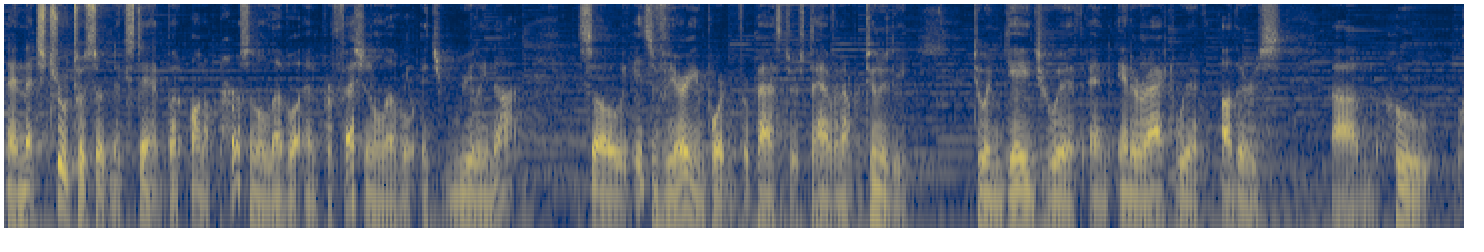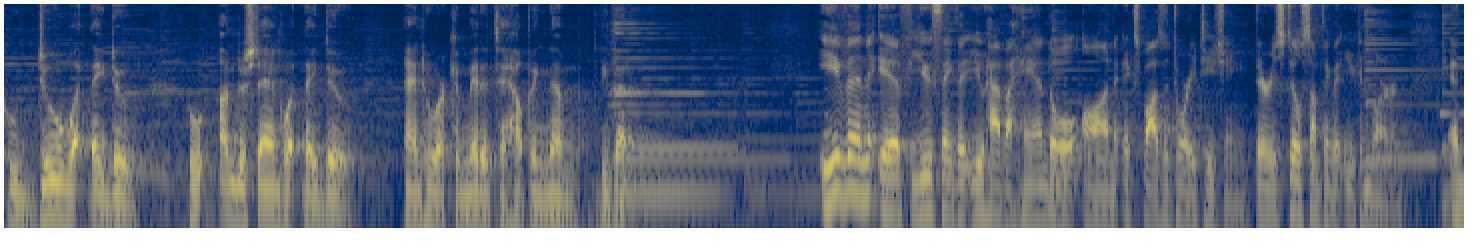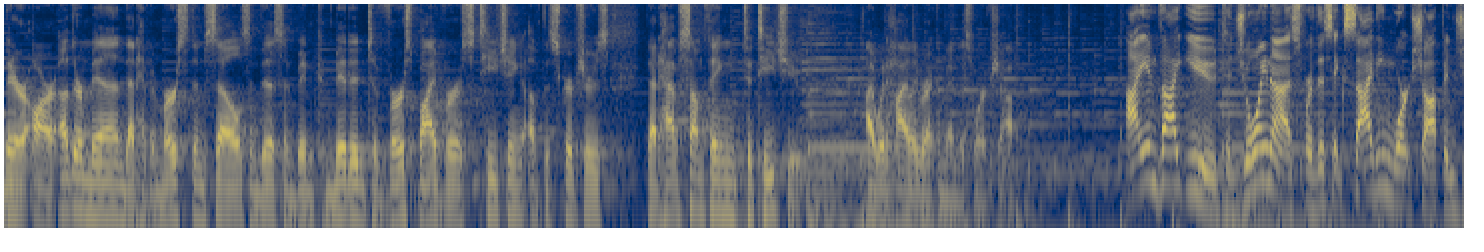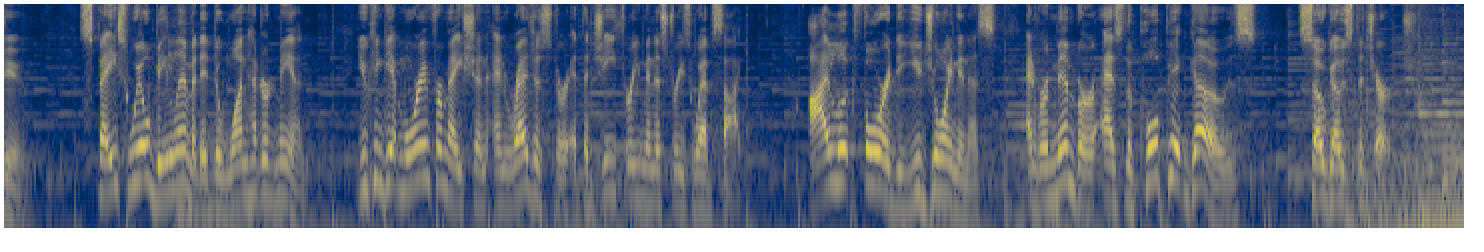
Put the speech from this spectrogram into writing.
And that's true to a certain extent, but on a personal level and professional level, it's really not. So it's very important for pastors to have an opportunity to engage with and interact with others um, who, who do what they do, who understand what they do, and who are committed to helping them be better even if you think that you have a handle on expository teaching, there is still something that you can learn. And there are other men that have immersed themselves in this and been committed to verse by verse teaching of the scriptures that have something to teach you. I would highly recommend this workshop. I invite you to join us for this exciting workshop in June. Space will be limited to 100 men. You can get more information and register at the G3 Ministries website. I look forward to you joining us, and remember, as the pulpit goes, so goes the church.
